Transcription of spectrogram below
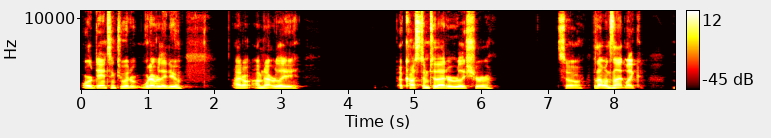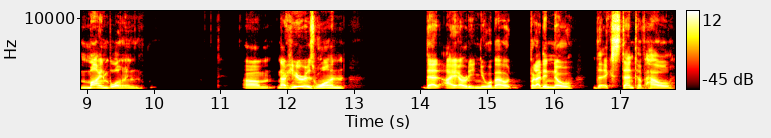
or dancing to it or whatever they do. I don't I'm not really accustomed to that or really sure. So, but that one's not like mind blowing. Um, now, here is one that I already knew about, but I didn't know the extent of how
